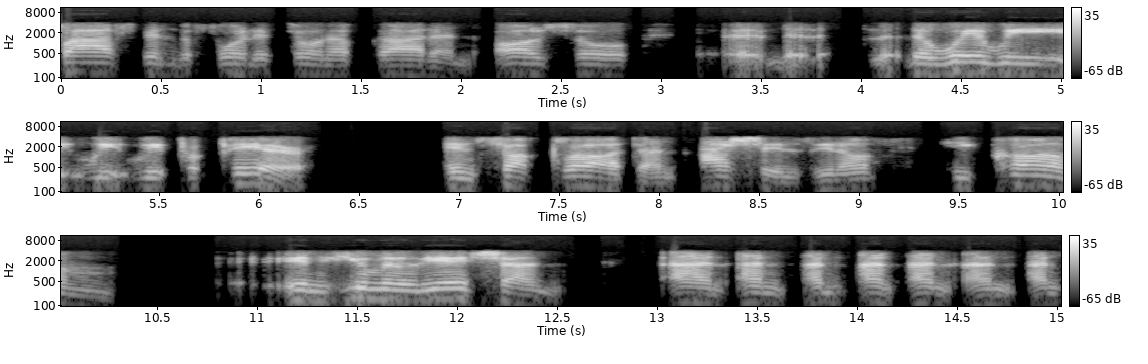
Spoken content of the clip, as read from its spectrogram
fasting before the throne of God, and also uh, the, the way we, we we prepare in sackcloth and ashes. You know, He come in humiliation and and and and and and, and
